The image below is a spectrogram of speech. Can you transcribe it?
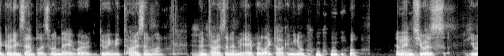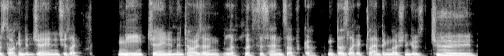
A good example is when they were doing the Tarzan one, and Mhm. Tarzan and the ape were like talking, you know, and then she was he was talking to Jane, and she's like, "Me, Jane," and then Tarzan li- lifts his hands up, go, does like a clamping motion, and goes, "Jane."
